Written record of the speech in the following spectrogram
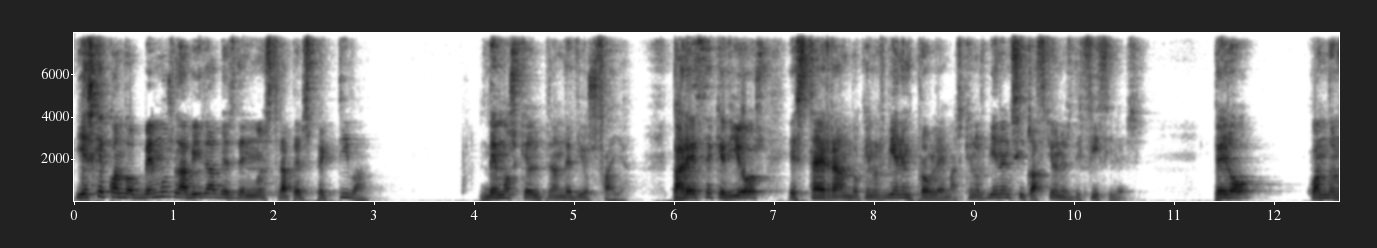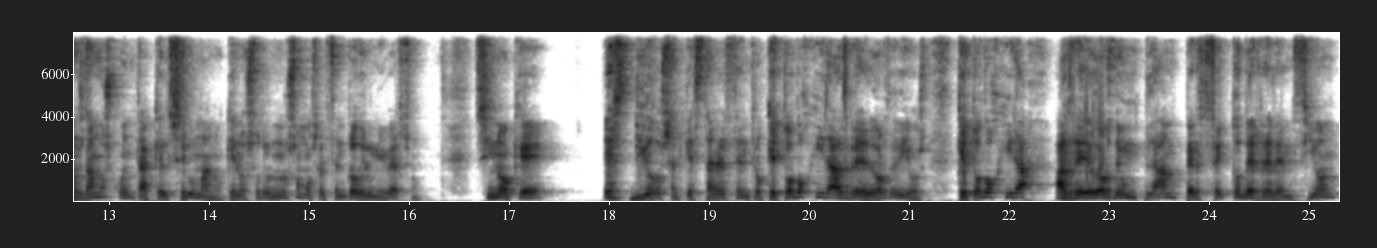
Y es que cuando vemos la vida desde nuestra perspectiva, vemos que el plan de Dios falla. Parece que Dios está errando, que nos vienen problemas, que nos vienen situaciones difíciles. Pero cuando nos damos cuenta que el ser humano, que nosotros no somos el centro del universo, sino que es Dios el que está en el centro, que todo gira alrededor de Dios, que todo gira alrededor de un plan perfecto de redención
